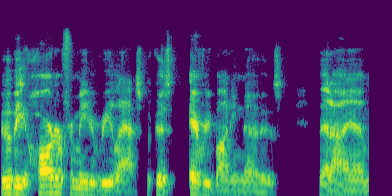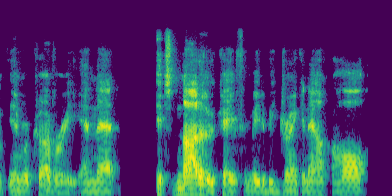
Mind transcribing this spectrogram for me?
It would be harder for me to relapse because everybody knows that I am in recovery and that it's not okay for me to be drinking alcohol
